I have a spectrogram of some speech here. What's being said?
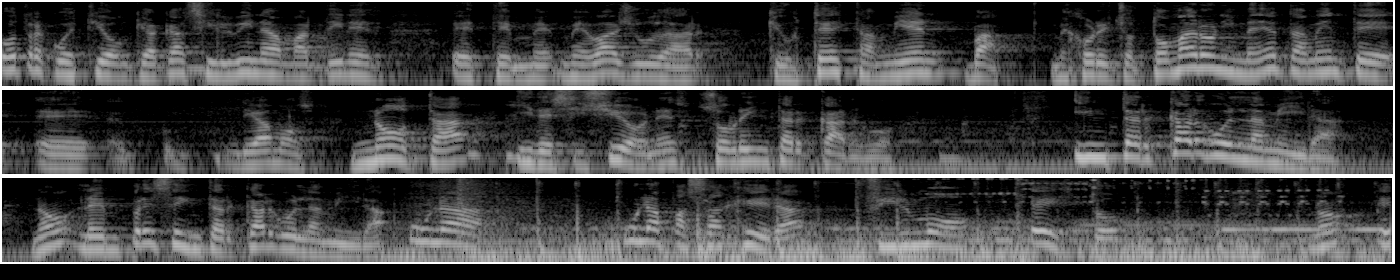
otra cuestión que acá Silvina Martínez este, me, me va a ayudar, que ustedes también, va, mejor dicho, tomaron inmediatamente, eh, digamos, nota y decisiones sobre intercargo. Intercargo en la mira, ¿no? La empresa Intercargo en la mira. Una, una pasajera filmó esto, ¿no? E-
